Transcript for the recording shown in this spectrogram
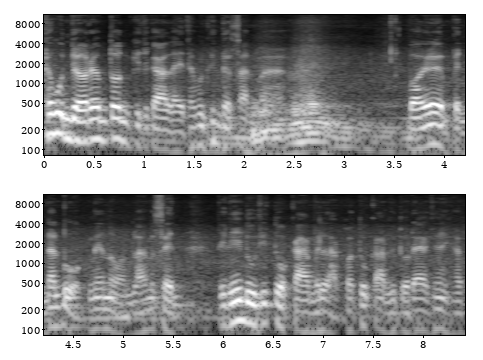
ถ้าคุณจะเริ่มต้นกิจการอะไร ถ้ามันขึ้นเดอะซันมา บอกได้เลยเป็นด้านบวกแน่นอนร้อยเปอร์เซ็นต์ทีนี้ดูที่ตัวกลางเป็นหลักเพราะตัวกลางคือตัวแรกใช่ไหมครับ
